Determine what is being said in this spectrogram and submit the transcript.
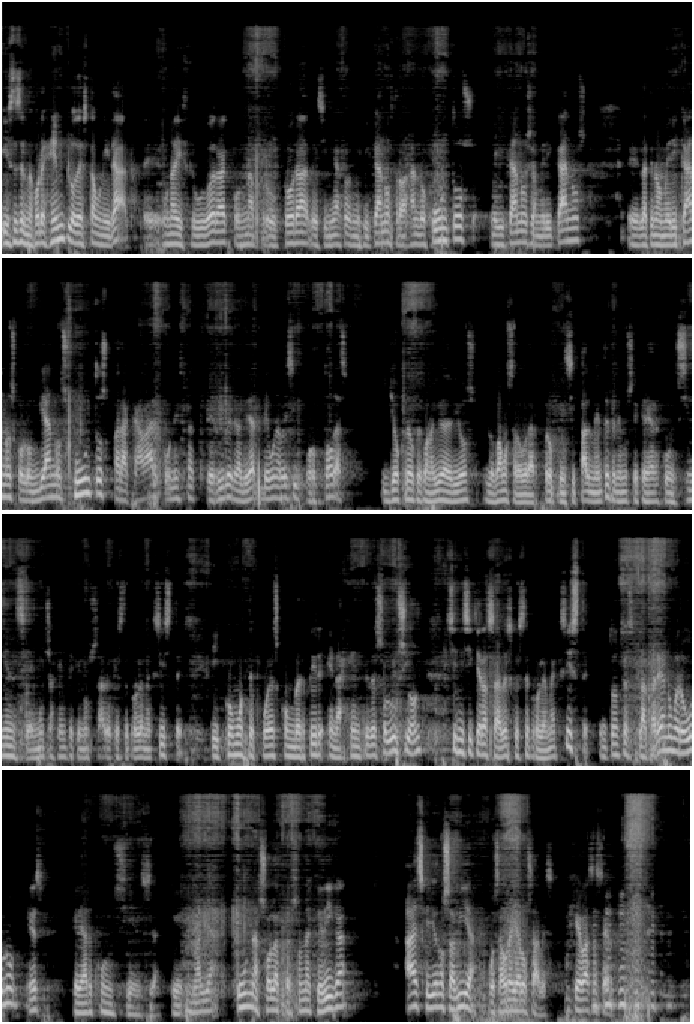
Y este es el mejor ejemplo de esta unidad. Eh, una distribuidora con una productora de cineastas mexicanos trabajando juntos, mexicanos y americanos, eh, latinoamericanos, colombianos, juntos para acabar con esta terrible realidad de una vez y por todas. Yo creo que con la ayuda de Dios lo vamos a lograr, pero principalmente tenemos que crear conciencia. Hay mucha gente que no sabe que este problema existe y cómo te puedes convertir en agente de solución si ni siquiera sabes que este problema existe. Entonces, la tarea número uno es crear conciencia, que no haya una sola persona que diga, ah, es que yo no sabía, pues ahora ya lo sabes. ¿Qué vas a hacer?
